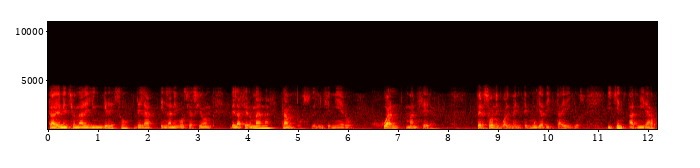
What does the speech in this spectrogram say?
Cabe mencionar el ingreso en la negociación de las hermanas Campos, del ingeniero Juan Mancera, persona igualmente muy adicta a ellos y quien admiraba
